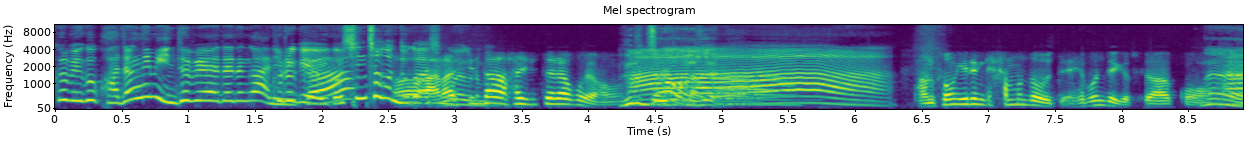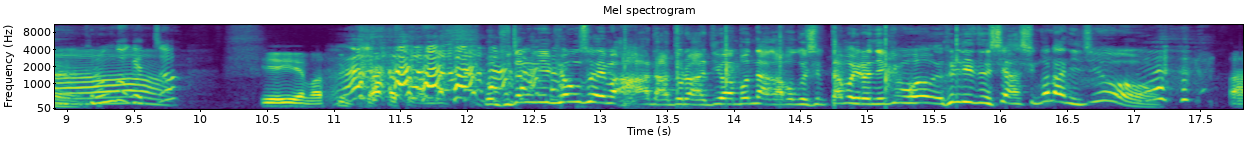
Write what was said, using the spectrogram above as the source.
그럼 이거 과장님이 인터뷰해야 되는 거 아닙니까? 그러게요. 이거 신청은 누가 아, 하신 안 거예요, 하신다 그러면? 하시더라고요. 그렇죠. 아. 방송 이런 게 한 번도 해본 적이 없어갖고 네. 아. 그런 거겠죠? 예 예 맞습니다. 뭐 부장님이 평소에 막, 아 나도 라디오 한번 나가보고 싶다 뭐 이런 얘기 뭐 흘리듯이 하신 건 아니죠? 아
